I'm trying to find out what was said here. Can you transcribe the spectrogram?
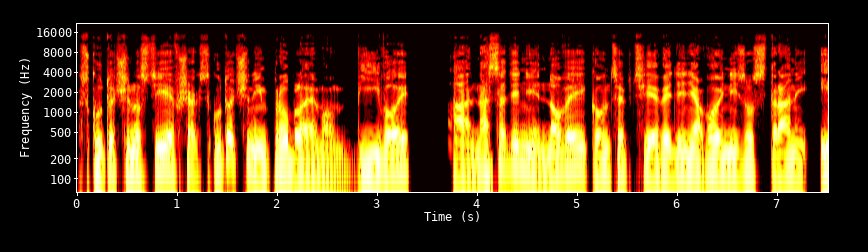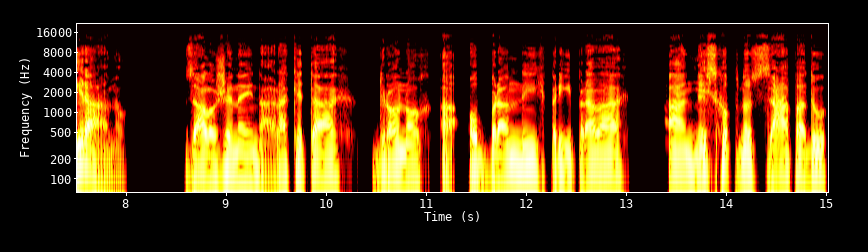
V skutočnosti je však skutočným problémom vývoj a nasadenie novej koncepcie vedenia vojny zo strany Iránu, založenej na raketách, dronoch a obranných prípravách a neschopnosť Západu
